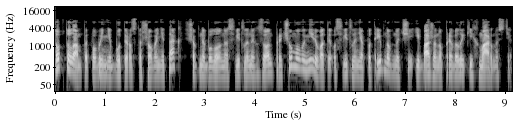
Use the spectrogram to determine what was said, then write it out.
Тобто лампи повинні бути розташовані так, щоб не було неосвітлених зон, причому вимірювати освітлення потрібно вночі і бажано при великій хмарності.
